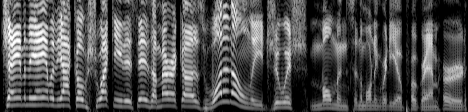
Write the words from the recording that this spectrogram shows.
JM in the AM with Yaakov Shwekey. This is America's one and only Jewish Moments in the Morning radio program heard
